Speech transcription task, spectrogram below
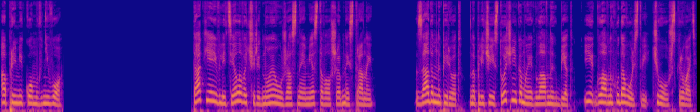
а прямиком в него. Так я и влетела в очередное ужасное место волшебной страны. Задом наперед, на плече источника моих главных бед и главных удовольствий, чего уж скрывать.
